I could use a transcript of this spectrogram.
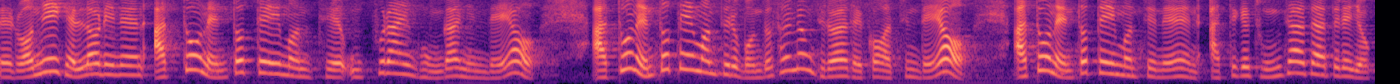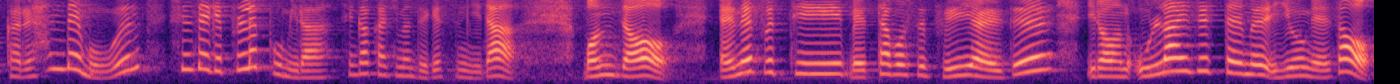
네, 러니 갤러리는 아톤 엔터테인먼트의 오프라인 공간인데요. 아톤 엔터테인먼트를 먼저 설명드려야 될 것 같은데요. 아톤 엔터테인먼트는 아트계 종사자들의 역할을 한데 모은 신세계 플랫폼이라 생각하시면 되겠습니다. 먼저 NFT, 메타버스 VR 등 이런 온라인 시스템을 이용해서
